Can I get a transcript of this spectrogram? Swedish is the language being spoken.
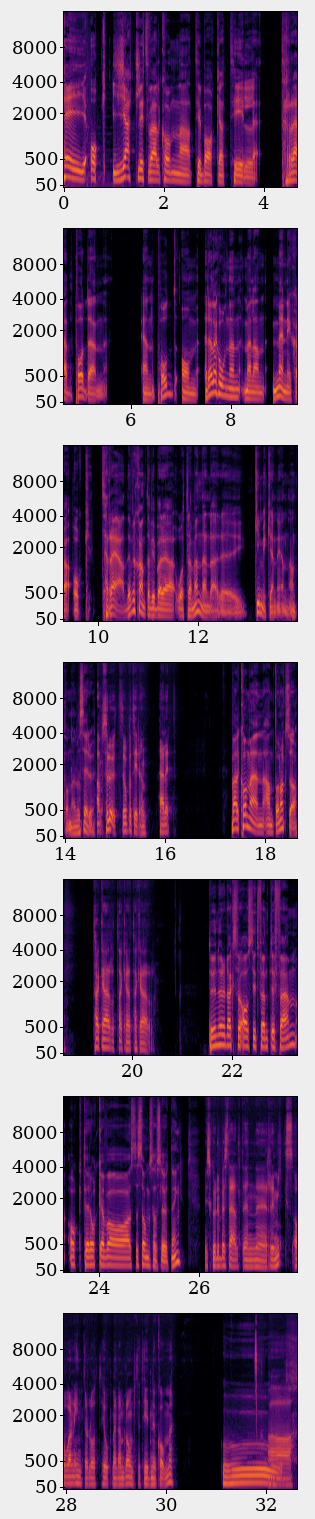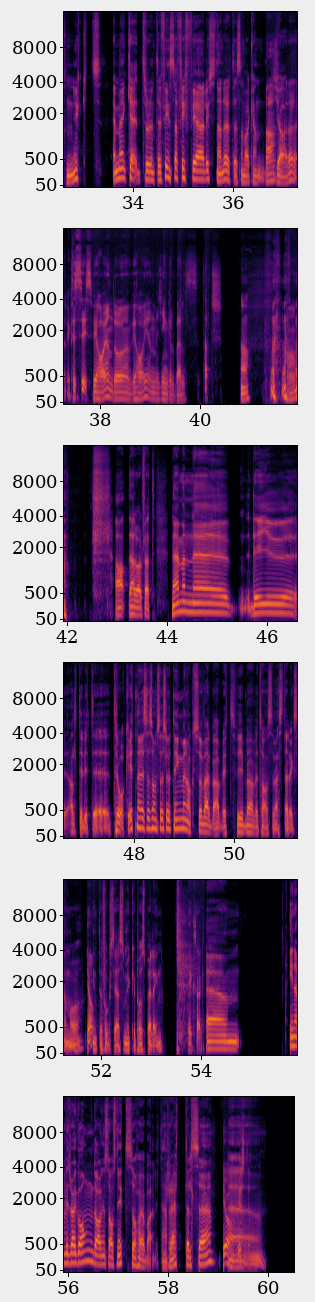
Hej och hjärtligt välkomna tillbaka till Trädpodden. En podd om relationen mellan människa och träd. Det är väl skönt att vi börjar återanvända den där eh, gimmicken igen, Anton. Eller vad säger du? Absolut, det var på tiden. Härligt. Välkommen Anton också. Tackar, tackar, tackar. Du, nu är det dags för avsnitt 55 och det råkar vara säsongsavslutning. Vi skulle beställt en eh, remix av vår introlåt ihop med Den blomstertid nu kommer. Ooh, Ah. Snyggt. Eh, Men tror du inte det finns så fiffiga lyssnare där ute som bara kan Ja. göra det? Liksom? Precis, vi har ju ändå vi har ju en med Jingle Bells touch. Ja. Ja. Ja, det hade varit fett. Nej, men eh, det är ju alltid lite tråkigt när det är säsongsavslutning, men också välbehövligt. Vi behöver ta en semester liksom och Ja. inte fokusera så mycket på att spela in. Exakt. Ehm, innan vi drar igång dagens avsnitt så har jag bara en liten rättelse. Ja, just det. Ehm,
